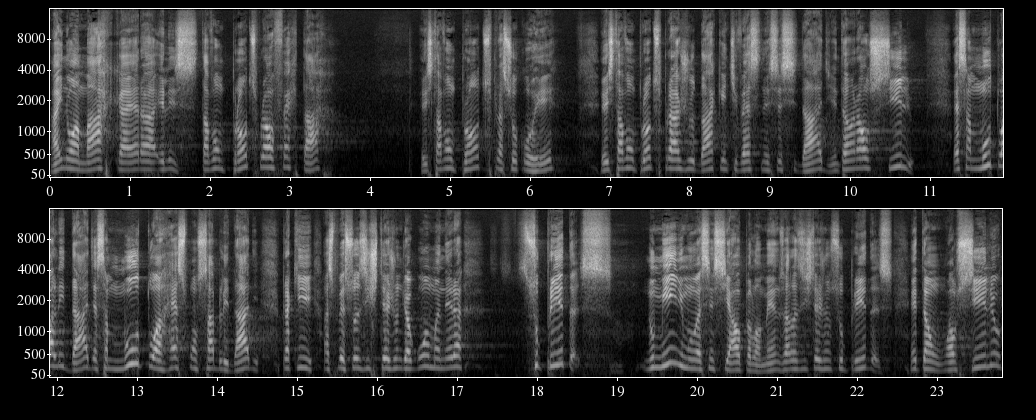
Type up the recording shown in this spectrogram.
Aí numa marca era, eles estavam prontos para ofertar. Eles estavam prontos para socorrer, eles estavam prontos para ajudar quem tivesse necessidade, então era auxílio. Essa mutualidade, essa mútua responsabilidade para que as pessoas estejam de alguma maneira supridas, no mínimo essencial, pelo menos, elas estejam supridas. Então, auxílio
